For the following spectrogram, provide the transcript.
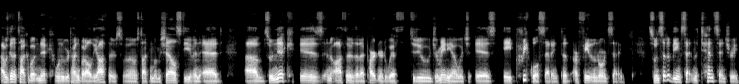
I was going to talk about Nick when we were talking about all the authors. When I was talking about Michelle, Stephen, Ed. Um, so Nick is an author that I partnered with to do Germania, which is a prequel setting to our Fate of the Norns setting. So instead of being set in the 10th century,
